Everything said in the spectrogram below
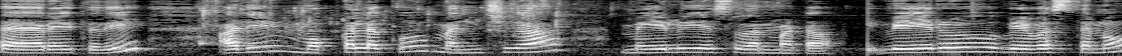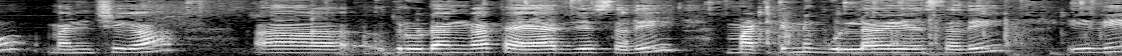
తయారవుతుంది అది మొక్కలకు మంచిగా మేలు చేస్తుంది అనమాట వేరు వ్యవస్థను మంచిగా దృఢంగా తయారు చేస్తుంది. మట్టిని గుల్లగా చేస్తుంది. ఇది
